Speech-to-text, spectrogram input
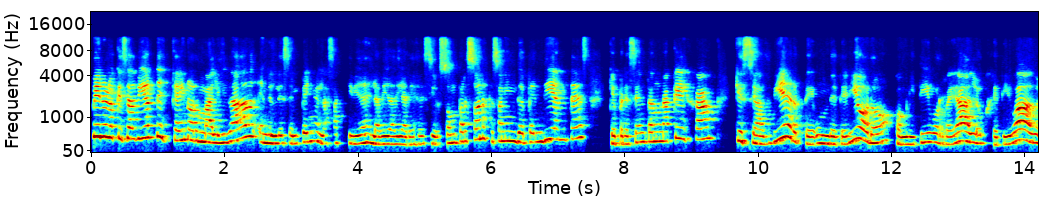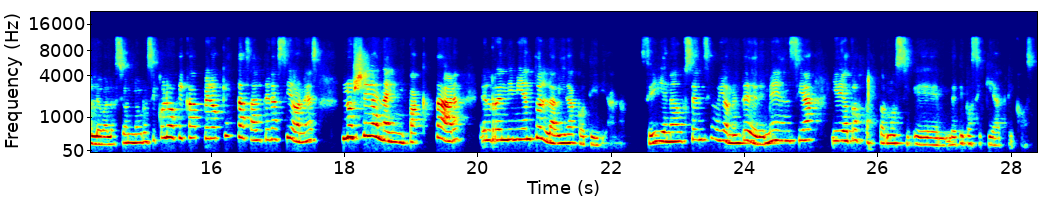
pero lo que se advierte es que hay normalidad en el desempeño en las actividades de la vida diaria, es decir, son personas que son independientes, que presentan una queja, que se advierte un deterioro cognitivo real, objetivado en la evaluación neuropsicológica, pero que estas alteraciones no llegan a impactar el rendimiento en la vida cotidiana. ¿sí? Y en ausencia, obviamente, de demencia y de otros trastornos eh, de tipo psiquiátricos.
